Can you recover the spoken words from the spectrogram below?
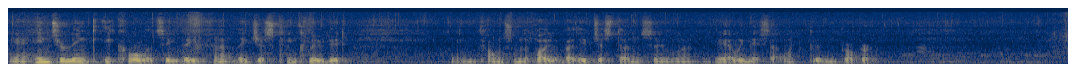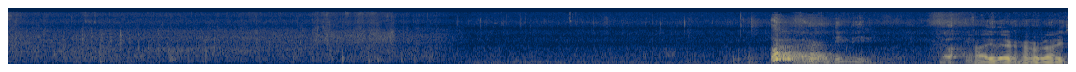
Yeah, Interlink Quality. They've uh, they've just concluded comms from the pilot boat they've just done. So uh, yeah, we missed that one. Good and proper. Hi there. All right.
